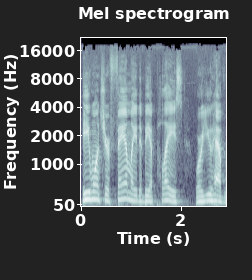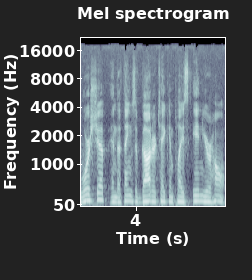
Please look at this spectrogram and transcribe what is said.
He wants your family to be a place where you have worship and the things of God are taking place in your home.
